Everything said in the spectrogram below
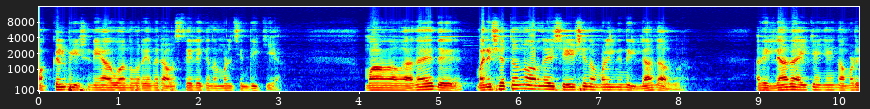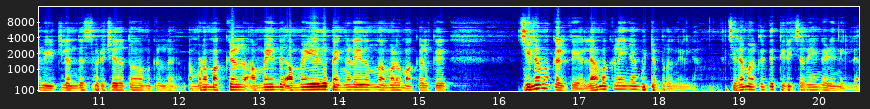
മക്കൾ ഭീഷണിയാവുക എന്ന് പറയുന്ന ഒരു അവസ്ഥയിലേക്ക് നമ്മൾ ചിന്തിക്കുക. അതായത് മനുഷ്യത്വം എന്ന് പറഞ്ഞൊരു ശേഷി നമ്മളിൽ നിന്ന് ഇല്ലാതാവുക. അത് ഇല്ലാതായി കഴിഞ്ഞാൽ നമ്മുടെ വീട്ടിൽ എന്ത് സുരക്ഷിതത്വം നമുക്കുള്ളത്? നമ്മുടെ മക്കൾ അമ്മയേത് അമ്മയേത് പെങ്ങളേതെന്ന് നമ്മുടെ മക്കൾക്ക് ചില മക്കൾക്ക് എല്ലാ മക്കളെയും ഞാൻ കുറ്റം പറയുന്നില്ല ചില മക്കൾക്ക് തിരിച്ചറിയാൻ കഴിയുന്നില്ല.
